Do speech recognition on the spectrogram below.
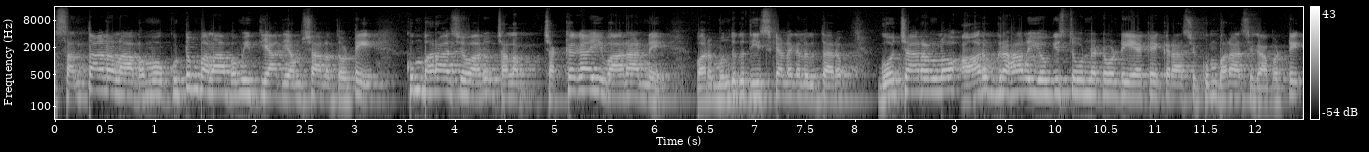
సంతాన లాభము కుటుంబ లాభము ఇత్యాది అంశాలతోటి కుంభరాశి వారు చాలా చక్కగా ఈ వారాన్ని వారు ముందుకు తీసుకెళ్ళగలుగుతారు. గోచారంలో ఆరు గ్రహాలు యోగిస్తూ ఉన్నటువంటి ఏకైక రాశి కుంభరాశి కాబట్టి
